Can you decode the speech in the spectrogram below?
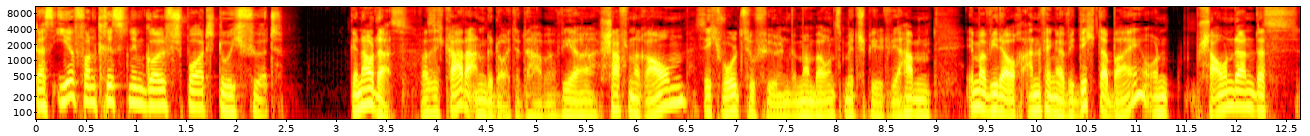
das ihr von Christen im Golfsport durchführt? Genau das, was ich gerade angedeutet habe. Wir schaffen Raum, sich wohlzufühlen, wenn man bei uns mitspielt. Wir haben immer wieder auch Anfänger wie dich dabei und schauen dann, dass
